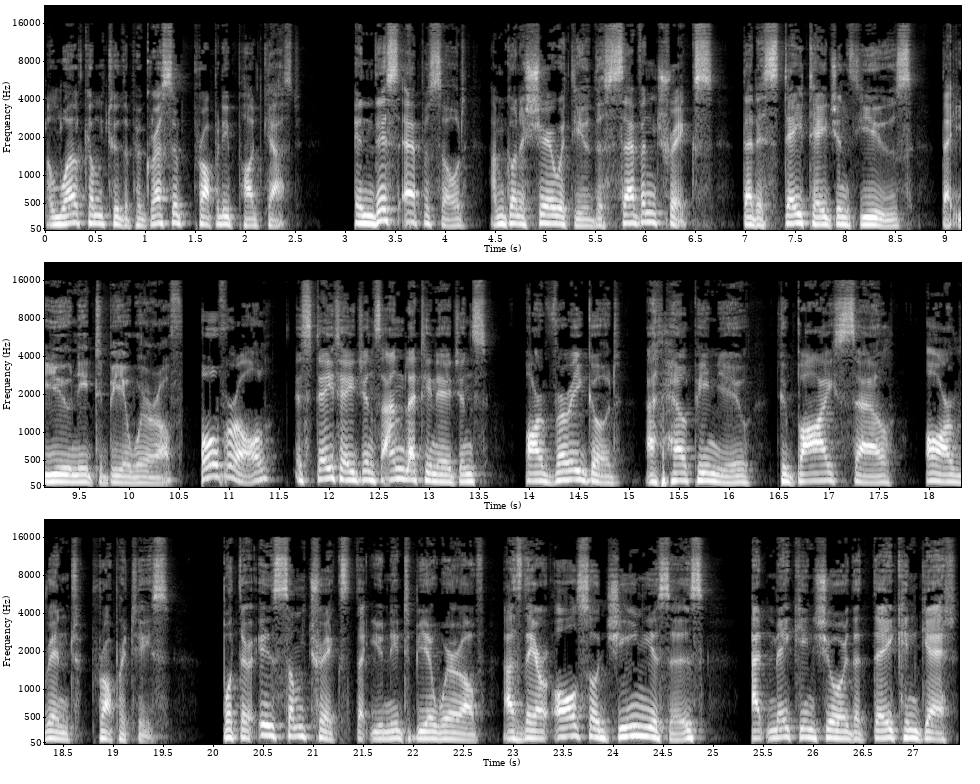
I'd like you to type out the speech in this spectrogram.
and welcome to the Progressive Property Podcast. In this episode, I'm going to share with you the seven tricks that estate agents use that you need to be aware of. Overall, estate agents and letting agents are very good at helping you to buy, sell, or rent properties. But there is some tricks that you need to be aware of as they are also geniuses at making sure that they can get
